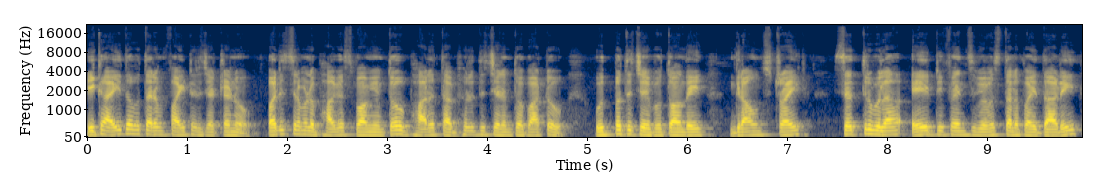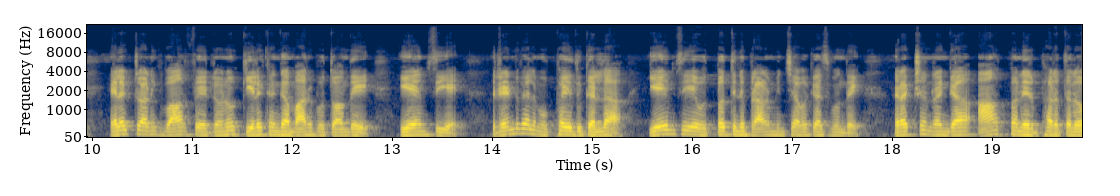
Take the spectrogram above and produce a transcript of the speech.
ఇక ఐదవ తరం ఫైటర్ జెట్లను పరిశ్రమల భాగస్వామ్యంతో భారత్ అభివృద్ధి చేయడంతో పాటు ఉత్పత్తి చేయబోతోంది గ్రౌండ్ స్ట్రైక్ శత్రువుల ఎయిర్ డిఫెన్స్ వ్యవస్థలపై దాడి ఎలక్ట్రానిక్ వార్ఫేర్లోనూ కీలకంగా మారబోతోంది ఏఎంసీఏ. రెండు వేల ముప్పై ఐదు కల్లా ఏఎంసీఏ ఉత్పత్తిని ప్రారంభించే అవకాశం ఉంది. రక్షణ రంగ ఆత్మనిర్భరతలో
